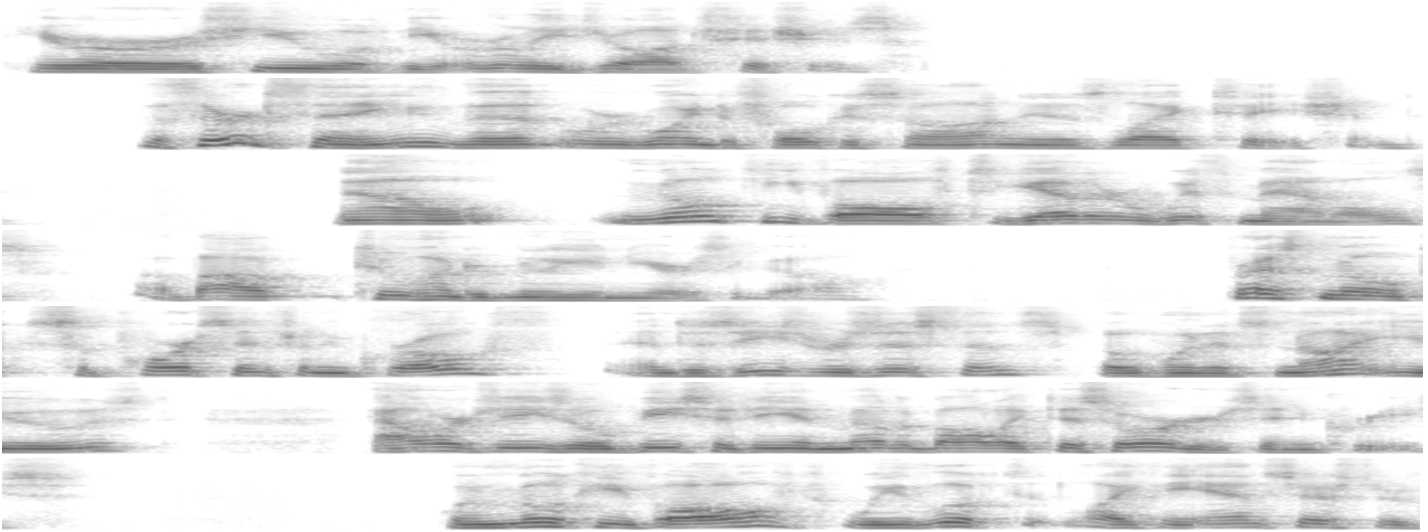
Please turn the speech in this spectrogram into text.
Here are a few of the early jawed fishes. The third thing that we're going to focus on is lactation. Now, milk evolved together with mammals about 200 million years ago. Breast milk supports infant growth and disease resistance, but when it's not used, allergies, obesity, and metabolic disorders increase. When milk evolved, we looked like the ancestors,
